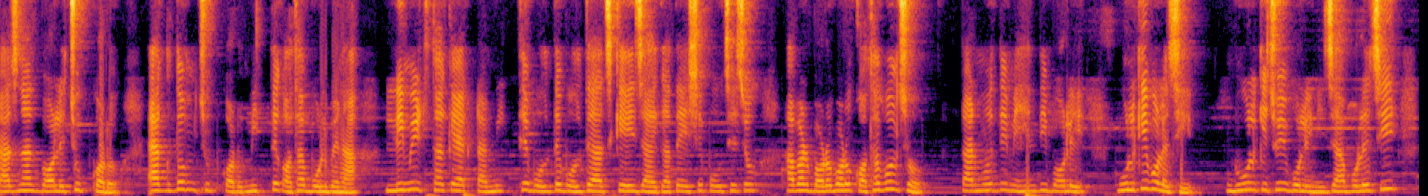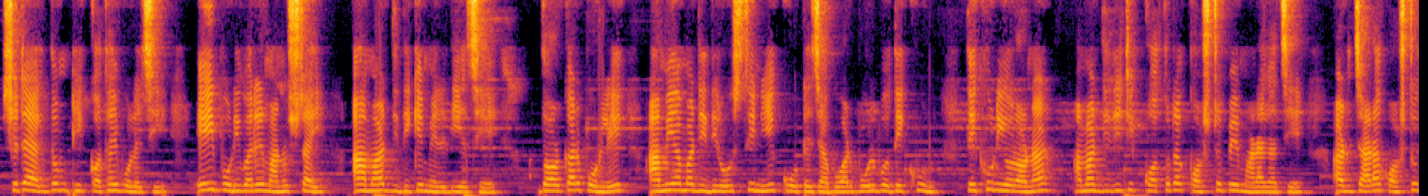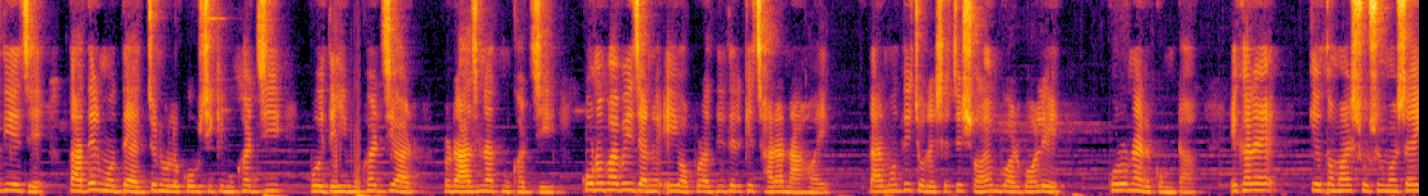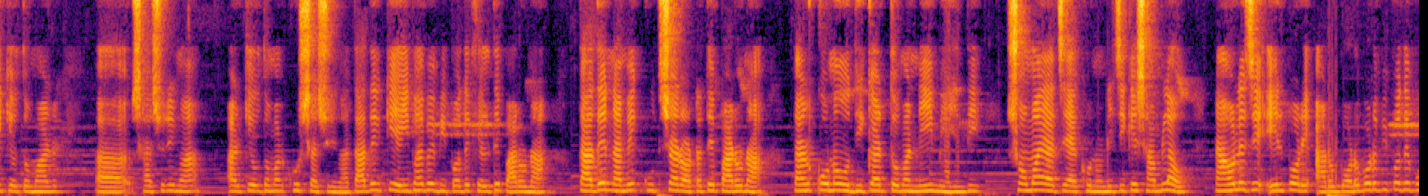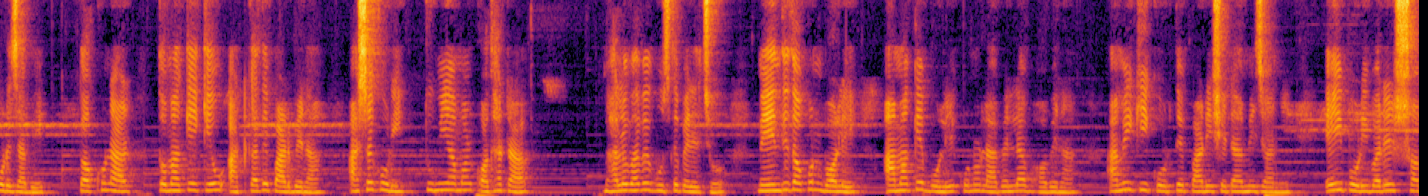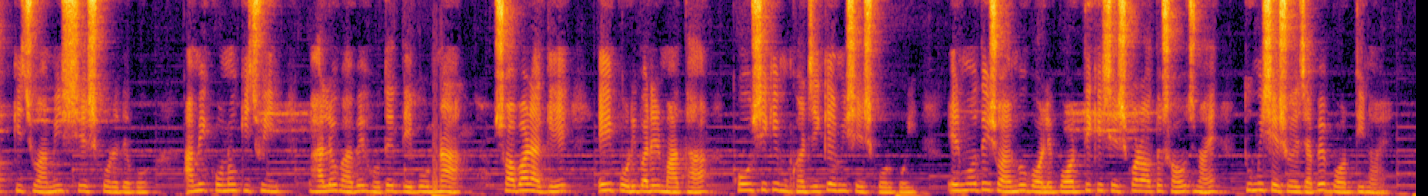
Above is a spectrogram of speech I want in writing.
রাজনাথ বলে, চুপ করো, একদম চুপ করো, মিথ্যে কথা বলবে না। লিমিট থাকে একটা, মিথ্যে বলতে বলতে আজকে এই জায়গাতে এসে পৌঁছেছো। আবার বড় বড় কথা বলছো? তার মধ্যে মেহেন্দি বলে, ভুল কি বলেছি? ভুল কিছুই বলিনি, যা বলেছি সেটা একদম ঠিক কথাই বলেছি। এই পরিবারের মানুষটাই আমার দিদিকে মেরে দিয়েছে। দরকার পড়লে আমি আমার দিদির অস্থি নিয়ে কোর্টে যাব। আর বলব, দেখুন দেখুন ইওর অনার আমার দিদি ঠিক কতটা কষ্ট পেয়ে মারা গেছে, আর যারা কষ্ট দিয়েছে, তাদের মধ্যে একজন হলো কৌশিকী মুখার্জি, বৈদেহী মুখার্জি আর রাজনাথ মুখার্জি। কোনোভাবেই যেন এই অপরাধীদেরকে ছাড়া না হয়। তার মধ্যেই চলে এসেছে স্বয়ম্ভু আর বলে করো না এরকমটা। এখানে কেউ তোমার শ্বশুরমশাই, কেউ তোমার শাশুড়ি মা আর কেউ তোমার খুশ শাশুড়ি মা তাদেরকে এইভাবে বিপদে ফেলতে পারো না। তাদের নামে কুৎসা রটাতে পারো না। তার কোনো অধিকার তোমার নেই মেহেন্দি। সময় আছে এখনও। নিজেকে সামলাও। না হলে যে এরপরে আরও বড় বড় বিপদে পড়ে যাবে, তখন আর তোমাকে কেউ আটকাতে পারবে না। আশা করি তুমি আমার কথাটা ভালোভাবে বুঝতে পেরেছ। মেহেন্দি তখন বলে, আমাকে বলে কোনো লাভের লাভ হবে না। আমি কি করতে পারি সেটা আমি জানি। এই পরিবারের সব কিছু আমি শেষ করে দেব। আমি কোনো কিছুই ভালোভাবে হতে দেব না। সবার আগে এই পরিবারের মাথা কৌশিকী মুখার্জিকে আমি শেষ করবই। এর মধ্যেই স্বয়ম্ভু বলে বর্দিকে শেষ করা অত সহজ নয়, তুমি শেষ হয়ে যাবে বর্দি নয়।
